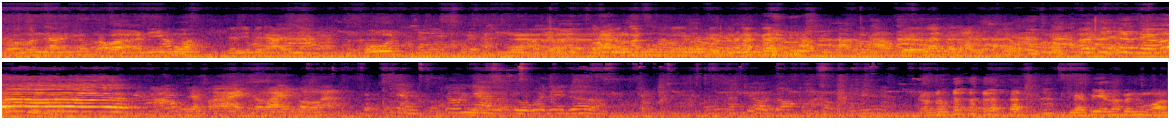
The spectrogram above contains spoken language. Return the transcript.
เดี๋ยวมันยังเพเขาราะว่าอันนี้มุกเดี๋ยวจะไปถ่ายที่ไหนกันพูดมุกงานมันมีเดี๋ยวมันก็เจอกันแล้วถ่ายเฮ้ยเดี๋ยวเดี๋ยวแม่พี่เราเป็นห่วง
